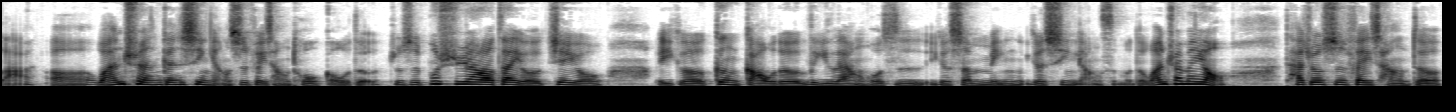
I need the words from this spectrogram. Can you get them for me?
啦。呃，完全跟信仰是非常脱钩的，就是不需要再有借由一个更高的力量或是一个神明、一个信仰什么的，完全没有。它就是非常的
